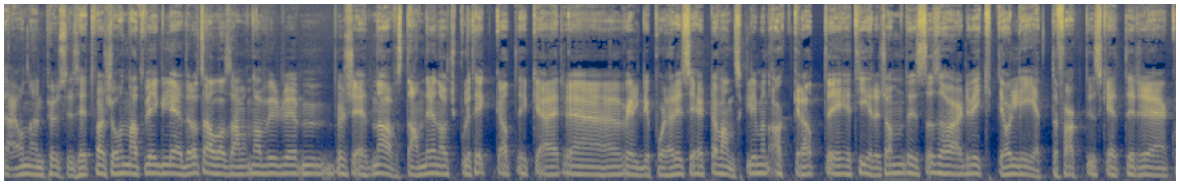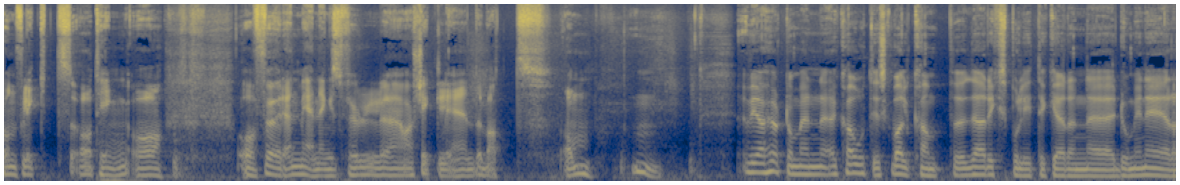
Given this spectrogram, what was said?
Det er jo en pussig situasjonen at vi gleder oss alle sammen over beskjedne avstander i norsk politikk. At det ikke er uh, veldig polarisert og vanskelig, men akkurat i tider som disse så er det viktig å lete faktisk etter eh, konflikt og ting og, føre en meningsfull eh, og skikkelig debatt om. Vi har hørt om en kaotisk valgkamp der rikspolitikeren eh, dominerer,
